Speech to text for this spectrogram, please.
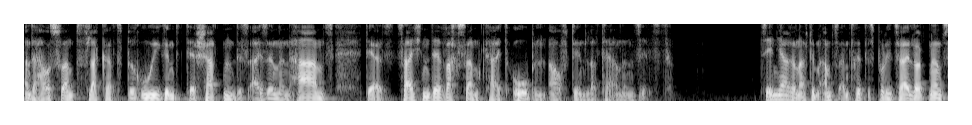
An der Hauswand flackert beruhigend der Schatten des eisernen Hahns, der als Zeichen der Wachsamkeit oben auf den Laternen sitzt. Zehn Jahre nach dem Amtsantritt des Polizeileutnants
